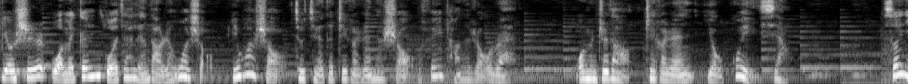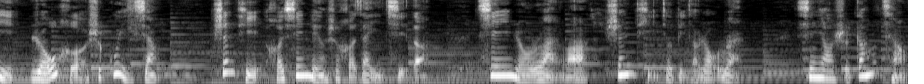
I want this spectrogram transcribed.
有时我们跟国家领导人握手，一握手就觉得这个人的手非常的柔软。我们知道这个人有贵相，所以柔和是贵相，身体和心灵是合在一起的。心柔软了，身体就比较柔软；心要是刚强，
